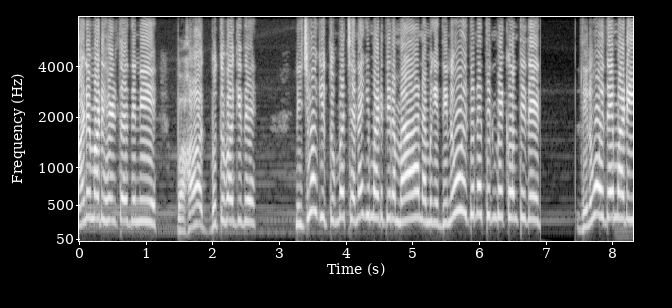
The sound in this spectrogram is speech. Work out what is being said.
ಆಣೆ ಮಾಡಿ ಹೇಳ್ತಾ ಇದ್ದೀನಿ. ಬಹಳ ಅದ್ಭುತವಾಗಿದೆ. ನಿಜವಾಗಿ ತುಂಬಾ ಚೆನ್ನಾಗಿ ಮಾಡಿದ್ದೀರಮ್ಮ. ನಮಗೆ ದಿನವೂ ಇದನ್ನೇ ತಿನ್ಬೇಕು ಅಂತಿದೆ. ದಿನವೂ ಇದೇ ಮಾಡಿ.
